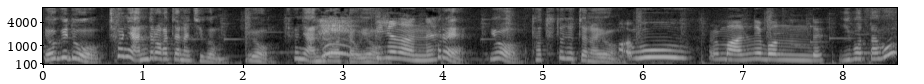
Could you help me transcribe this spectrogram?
여기도 천이 안 들어갔잖아 지금 요 천이 안 들어갔다고 요 삐져나왔네. 그래 요 다 뜯어졌잖아 요 아이고 얼마 안 입었는데. 입었다고?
